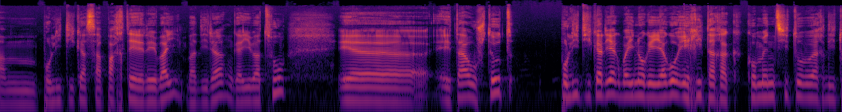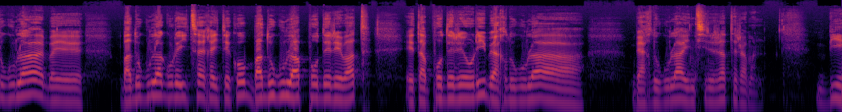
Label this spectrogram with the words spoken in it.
um, politika zaparte ere bai, badira, gai batzu. E, eta uste dut, politikariak baino gehiago erritarrak komentzitu behar ditugula, be, badugula gure hitza erraiteko, badugula podere bat, eta podere hori behar dugula, behar dugula intzinerat eraman. Bi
